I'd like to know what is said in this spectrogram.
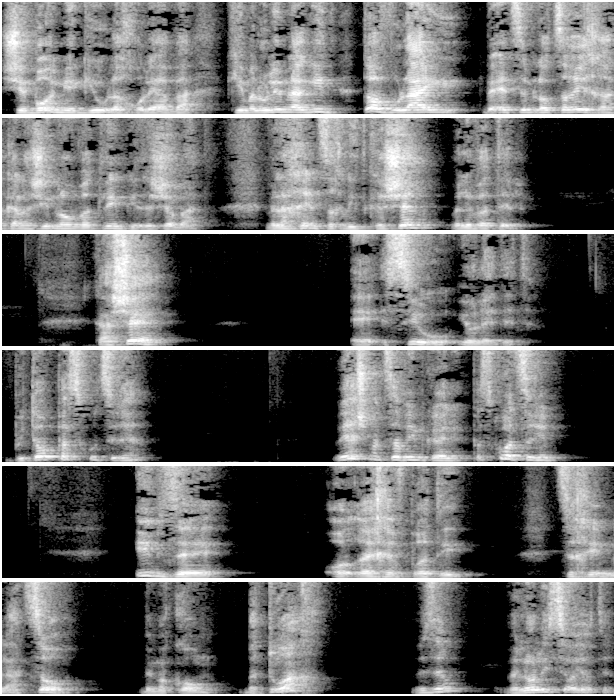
שבו הם יגיעו לחולה הבא. כי הם עלולים להגיד, טוב, אולי בעצם לא צריך, רק אנשים לא מבטלים כי זה שבת. ולכן צריך להתקשר ולבטל. כאשר אה, יולדת, פתאום פסקו ציריה. ויש מצבים כאלה, פסקו הצירים. אם זה רכב פרטי, צריכים לעצור במקום בטוח, וזהו, ולא לנסוע יותר.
